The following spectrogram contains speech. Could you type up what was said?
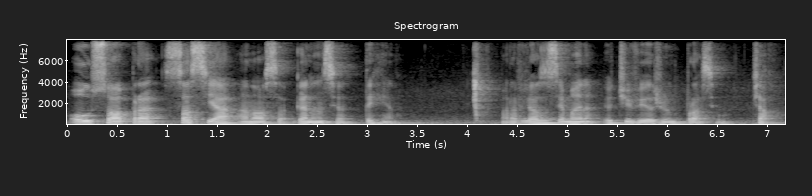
ou só para saciar a nossa ganância terrena. Maravilhosa semana, eu te vejo no próximo. Tchau.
